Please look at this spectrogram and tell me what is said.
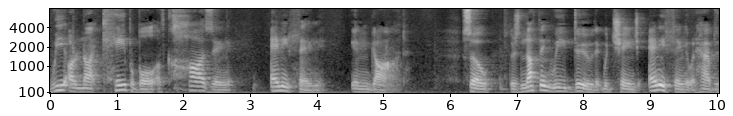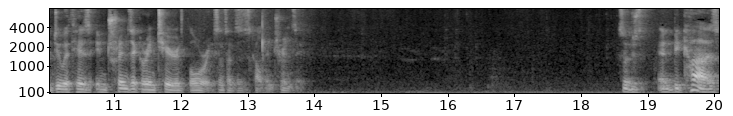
we are not capable of causing anything in God. So there's nothing we do that would change anything that would have to do with his intrinsic or interior glory. Sometimes this is called intrinsic. So there's, and because,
